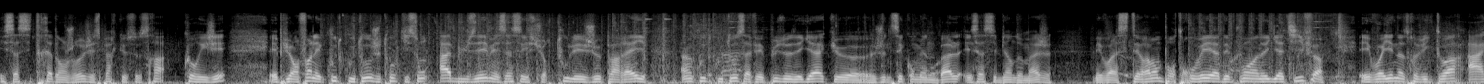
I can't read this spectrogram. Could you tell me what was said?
Et ça c'est très dangereux. J'espère que ce sera corrigé. Et puis enfin les coups de couteau je trouve qu'ils sont abusés Mais ça c'est sur tous les jeux pareil Un coup de couteau ça fait plus de dégâts que euh, je ne sais combien de balles Et ça c'est bien dommage Mais voilà, c'était vraiment pour trouver euh, des points négatifs. Et voyez notre victoire à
